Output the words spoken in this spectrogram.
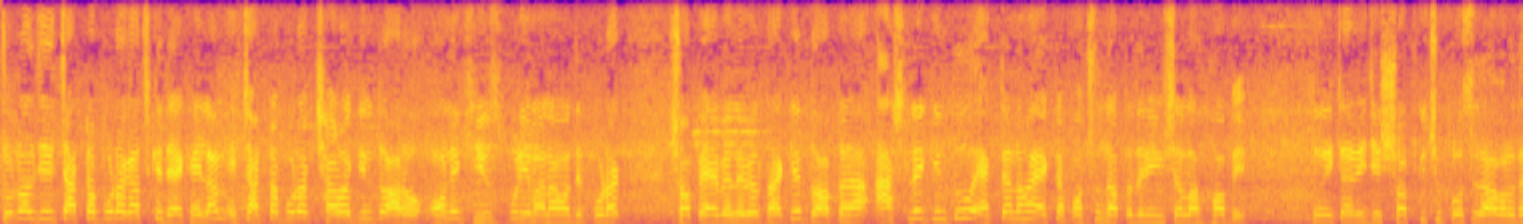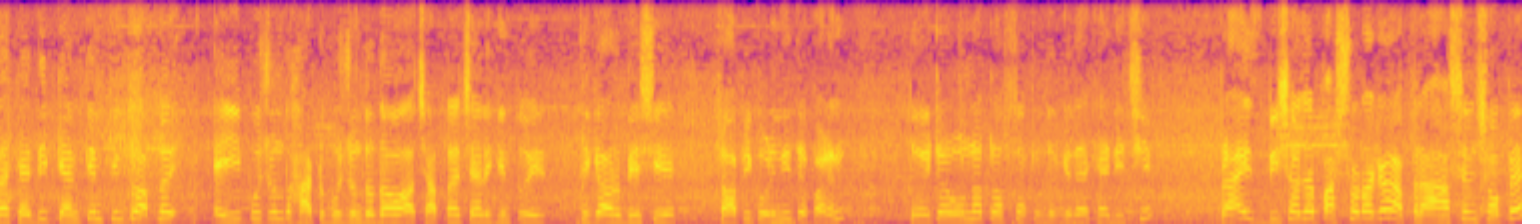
টোটাল যে চারটা প্রোডাক্ট আজকে দেখাইলাম, এই চারটা প্রোডাক্ট ছাড়াও কিন্তু আরও অনেক হিউজ পরিমাণ আমাদের প্রোডাক্ট শপে অ্যাভেলেবেল থাকে। তো আপনারা আসলে কিন্তু একটা না হয় একটা পছন্দ আপনাদের ইনশাল্লাহ হবে। তো এটার এই যে সব কিছু প্রসেস আবারও দেখাই দিই। ক্যান ক্যান কিন্তু আপনার এই পর্যন্ত, হাঁটু পর্যন্ত দেওয়া আছে। আপনারা চাইলে কিন্তু এর থেকে আরও বেশি ফ্লাপি করে নিতে পারেন। তো এটার অন্য টপস আপনাদেরকে দেখাই দিচ্ছি। প্রাইস বিশ হাজার পাঁচশো টাকা, আপনারা আসেন শপে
